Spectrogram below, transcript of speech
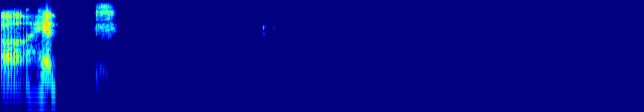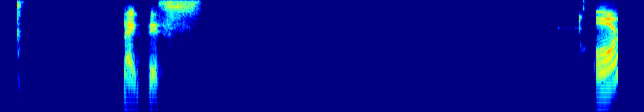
uh, head. Like this. Or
